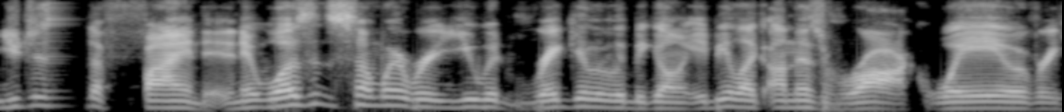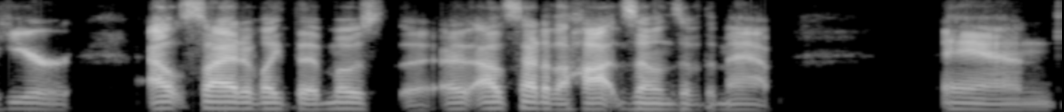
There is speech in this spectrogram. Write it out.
You just have to find it and it wasn't somewhere where you would regularly be going. It'd be like on this rock way over here outside of like the most uh, uh outside of the hot zones of the map. And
